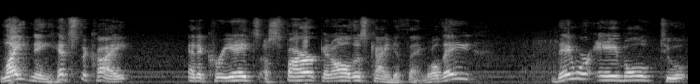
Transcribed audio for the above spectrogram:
lightning hits the kite, and it creates a spark and all this kind of thing. Well, they they were able to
